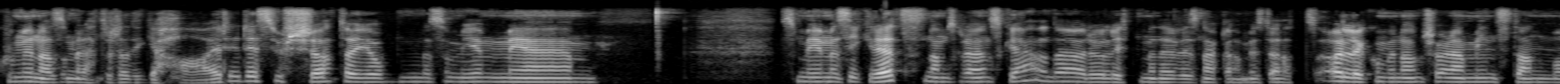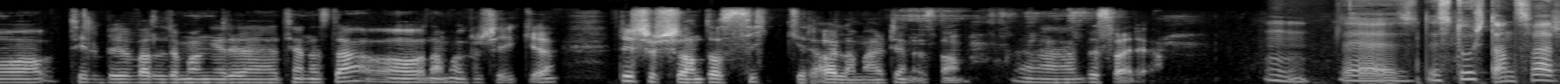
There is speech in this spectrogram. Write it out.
kommuner som rett og slett ikke har ressurser til å jobbe så mye med så mye med sikkerhet som de skulle ønske. og Det er jo litt med det vi om i sted, at Alle kommunene selv de minstene må tilby veldig mange tjenester, og de har kanskje ikke ressursene til å sikre alle de her tjenestene, eh, dessverre. Mm, det, er, det, er, stort ansvar.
